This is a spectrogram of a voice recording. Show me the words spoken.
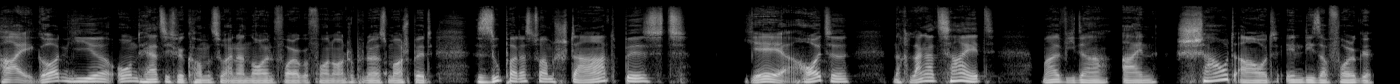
Hi, Gordon hier und herzlich willkommen zu einer neuen Folge von Entrepreneurs Moshpit. Super, dass du am Start bist. Yeah, heute nach langer Zeit mal wieder ein Shoutout in dieser Folge.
